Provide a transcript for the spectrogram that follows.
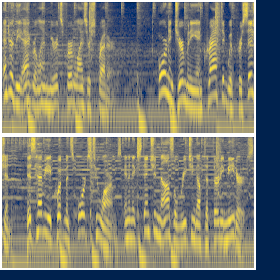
Enter the Agrland Muritz fertilizer spreader. Born in Germany and crafted with precision, this heavy equipment sports two arms and an extension nozzle reaching up to 30 meters.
